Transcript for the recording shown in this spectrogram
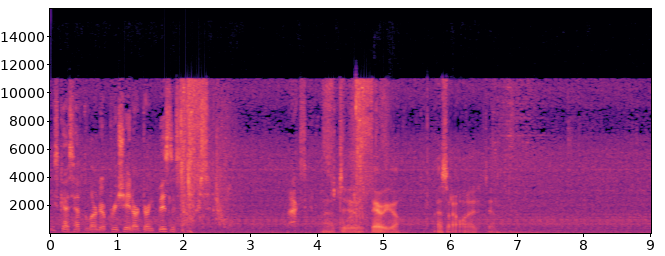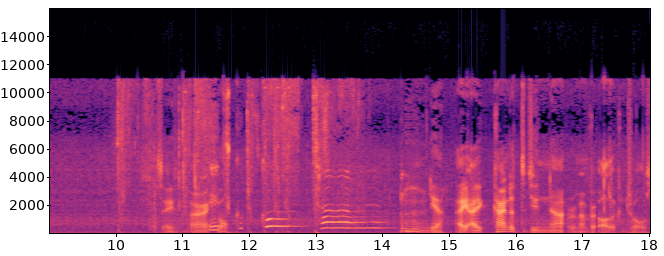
These guys have to learn to appreciate art during business hours. I have to. There we go. That's what I wanted to do. Safe. All right. Cool. It's cocoon time. yeah, I, I kind of do not remember all the controls.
